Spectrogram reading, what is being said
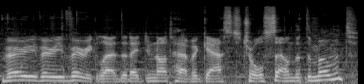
Very, very, very glad that I do not have a ghast troll sound at the moment.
